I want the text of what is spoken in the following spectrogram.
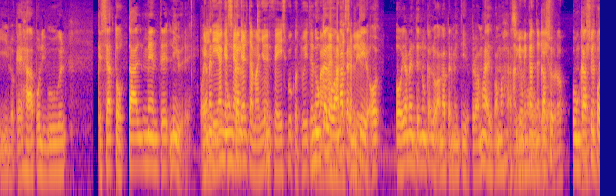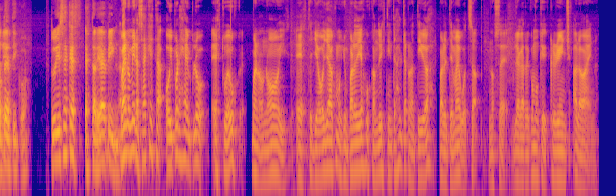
y lo que es Apple y Google que sea totalmente libre. el día que nunca sean del tamaño de Facebook o Twitter, nunca lo van a permitir. O- obviamente nunca lo van a permitir, pero vamos a vamos a, mí me encantaría, un caso, bro. un caso hipotético. Tú dices que es- estaría de pinga. Bueno, mira, sabes que está hoy, por ejemplo, estuve buscando, bueno, no hoy, este, llevo ya como que un par de días buscando distintas alternativas para el tema de WhatsApp. No sé, le agarré como que cringe a la vaina.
